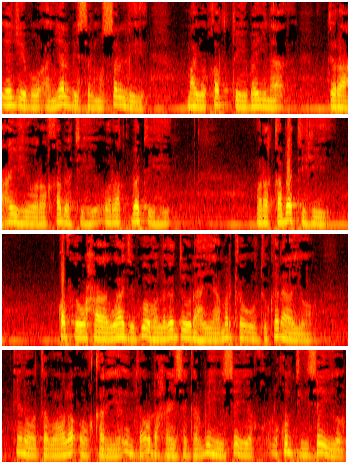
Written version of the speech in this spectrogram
yajibu an yalbisa almusalli maa yuqadii bayna diraacayhi waraqabatihi waraqbatihi waraqabatihi qofka waxaa waajib ku aho laga doonayaa marka uu tukanayo inuu daboolo uu qariyo inta u garbihiisa iyo luquntiisa iyo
